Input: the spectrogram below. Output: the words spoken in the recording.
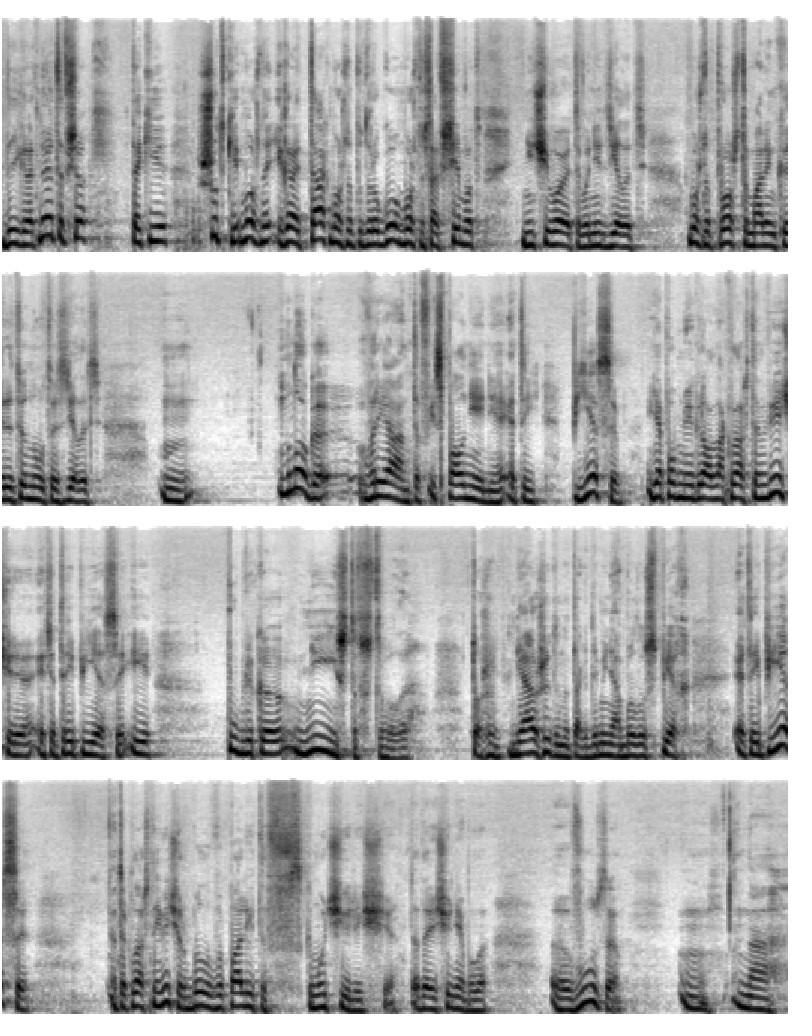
доиграть. Но это все такие шутки. Можно играть так, можно по-другому, можно совсем вот ничего этого не делать. Можно просто маленькое ретенуто сделать. Много вариантов исполнения этой пьесы. Я помню, играл на классном вечере эти три пьесы, и публика неистовствовала. Тоже неожиданно так для меня был успех этой пьесы. Это классный вечер был в Аполитовском училище. Тогда еще не было э, вуза на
